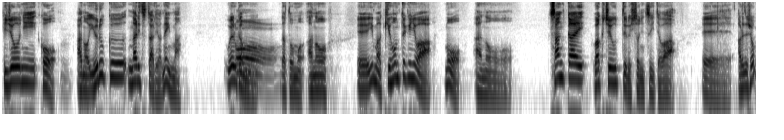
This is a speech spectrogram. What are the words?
非常にこう、あの緩くなりつつあるよね今。ウェルカムだと思う。あの、えー今基本的にはもうあの3回ワクチン打ってる人については、えーあれでしょ、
